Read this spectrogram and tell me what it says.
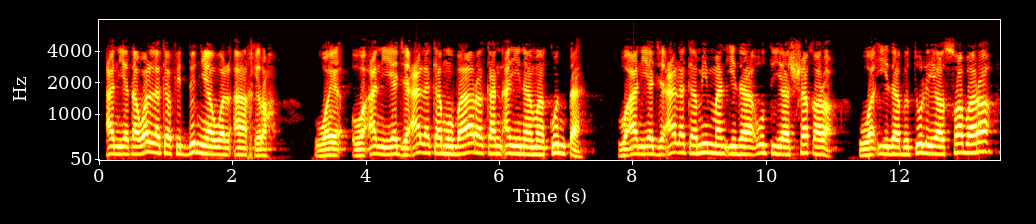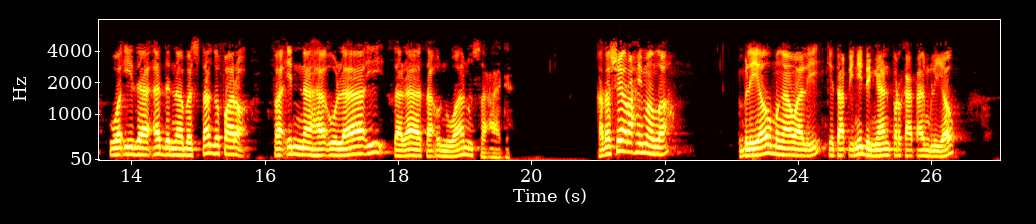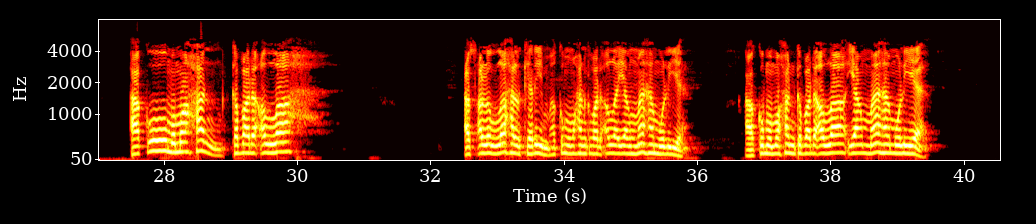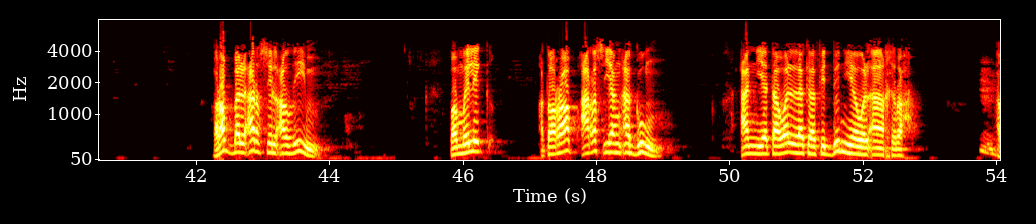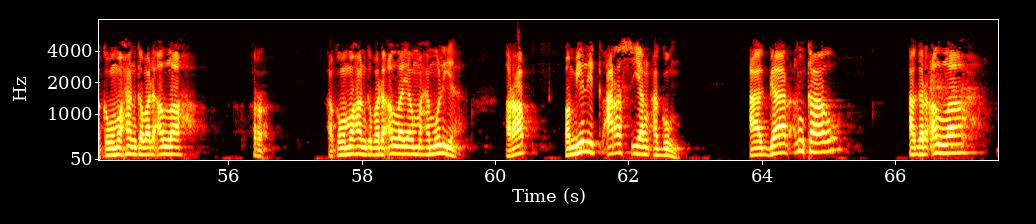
an yatawallaka fid dunya wal akhirah wa, wa an yaj'alaka mubarakan aina ma kunta wa an yaj'alaka mimman idza utiya syakara wa idza betuliya sabara wa idza adna bastaghfara fa inna haula'i thalatha unwanu sa'adah Kata Syekh rahimahullah, beliau mengawali kitab ini dengan perkataan beliau, Aku memohon kepada Allah As'alullah al-karim. Aku memohon kepada Allah yang maha mulia. Aku memohon kepada Allah yang maha mulia. Rabbal arsil azim. Pemilik atau Rabb aras yang agung. An yatawallaka fid dunya wal akhirah. Aku memohon kepada Allah. Aku memohon kepada Allah yang maha mulia, Rabb, pemilik aras yang agung, agar engkau, agar Allah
